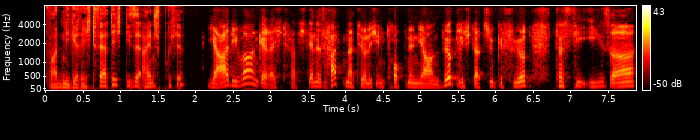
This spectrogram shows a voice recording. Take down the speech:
Waren die gerechtfertigt, diese Einsprüche? Ja, die waren gerechtfertigt, denn es hat natürlich in trockenen Jahren wirklich dazu geführt, dass die Isar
